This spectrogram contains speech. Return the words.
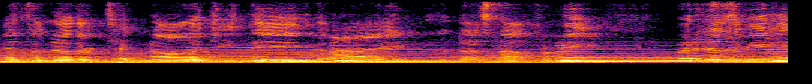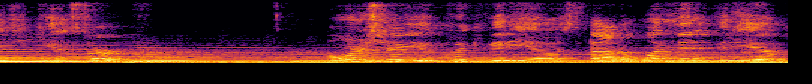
that's another technology thing that I that's not for me. But it doesn't mean that you can't serve. I want to show you a quick video. It's about a one minute video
